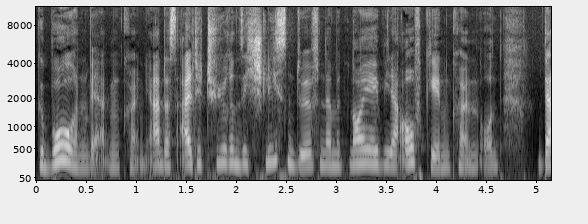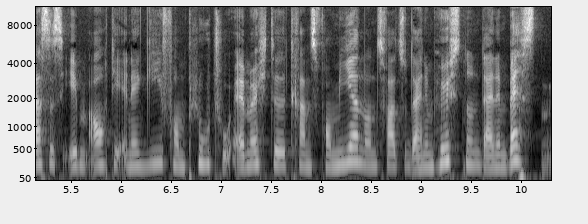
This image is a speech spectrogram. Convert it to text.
geboren werden können, ja, dass alte Türen sich schließen dürfen, damit neue wieder aufgehen können und das ist eben auch die Energie vom Pluto. Er möchte transformieren und zwar zu deinem höchsten und deinem besten.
